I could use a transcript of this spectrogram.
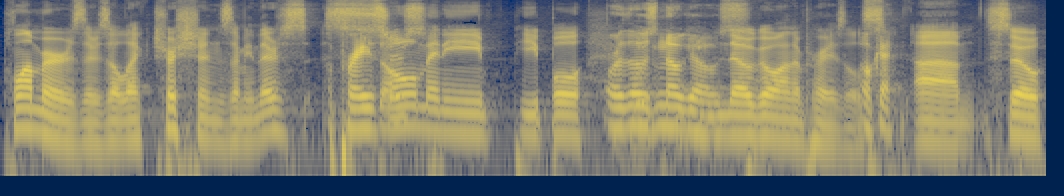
plumbers, there's electricians. I mean there's Appraisers? so many people Or those no-goes? No go on appraisals. Okay. Um, so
